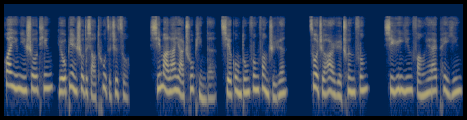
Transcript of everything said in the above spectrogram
欢迎您收听由变瘦的小兔子制作、喜马拉雅出品的《且共东风放纸鸢》，作者二月春风，喜韵音房 AI 配音。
